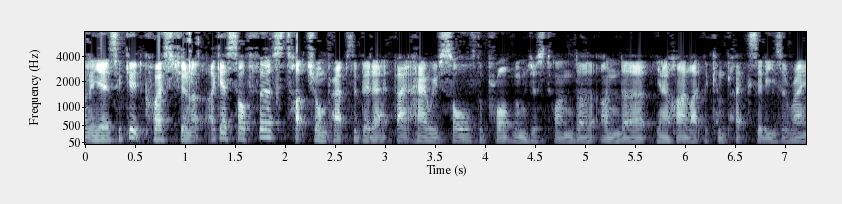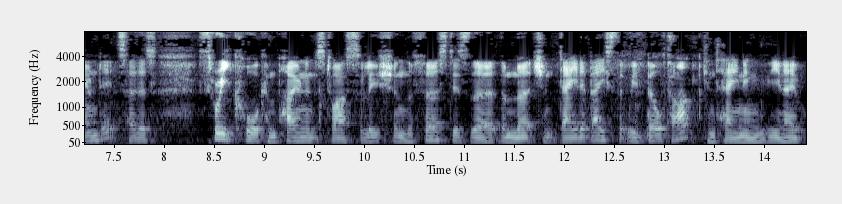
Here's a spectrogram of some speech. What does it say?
Yeah, it's a good question. I guess I'll first touch on perhaps a bit about how we've solved the problem just to under, under you know, highlight the complexities around it. So there's three core components to our solution. The first is the, the merchant database that we've built up containing, you know,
